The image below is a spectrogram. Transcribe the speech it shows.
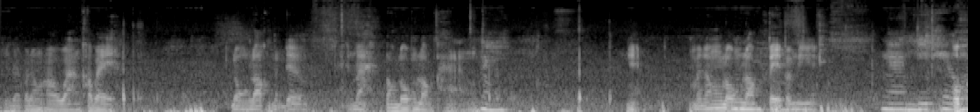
นี่เราก็ต้องเอาวางเข้าไป ลงล็อกเหมือนเดิม เห็นปะต้องลงล็อกหาง ไหนเนี่ย มันต้องลงล็อกเป๊ะแบบนี้ งานดีเทลโอ้โห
